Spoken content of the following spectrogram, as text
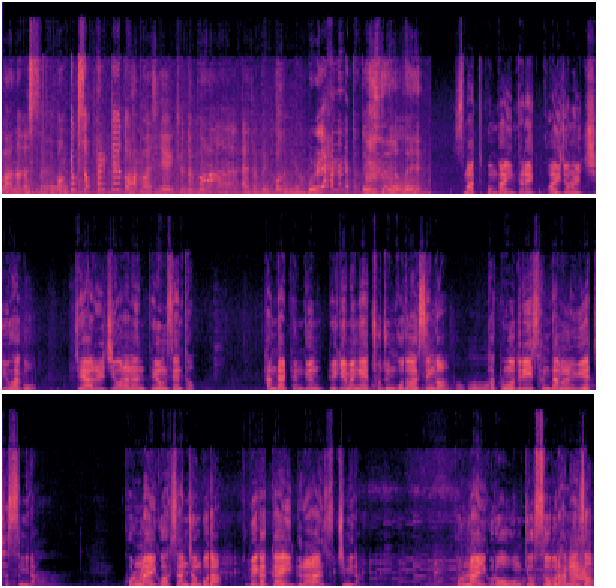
많아졌어요. 원격 수업 할 때도 한 번씩 휴대폰 하는 애들도 있거든요. 몰래 하는 애들도 있어요. 네. 스마트폰과 인터넷 과의존을 치유하고 재활을 지원하는 대응 센터. 한 달 평균 100여 명의 초중고등학생과 학부모들이 상담을 위해 찾습니다. 코로나19 확산 전보다 두 배 가까이 늘어난 수치입니다. 코로나19로 원격 수업을 하면서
